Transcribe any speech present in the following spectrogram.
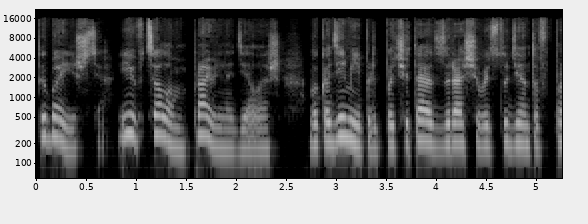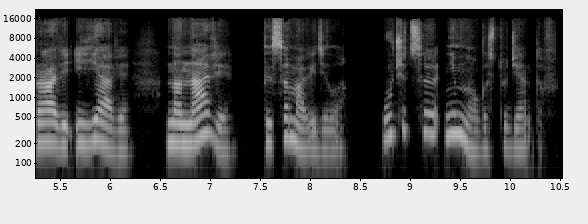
ты боишься. И в целом правильно делаешь. В академии предпочитают взращивать студентов праве и яве. На Нави, ты сама видела, учатся немного студентов.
